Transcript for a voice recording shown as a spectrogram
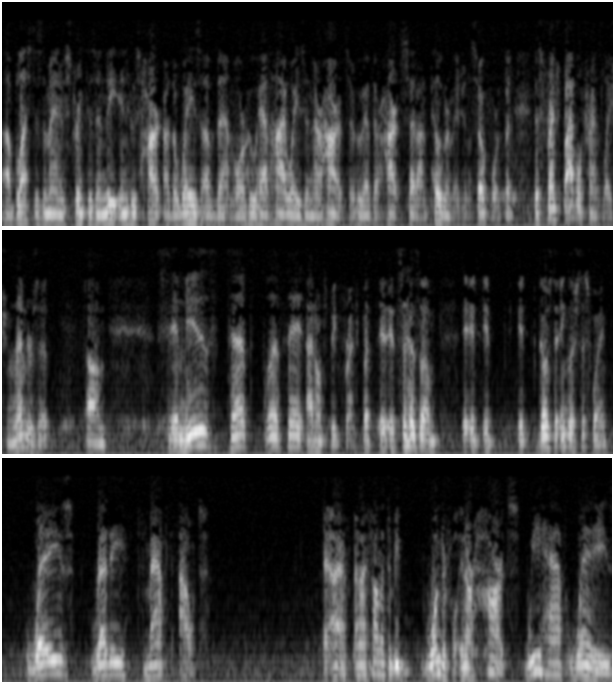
uh, blessed is the man whose strength is in thee, in whose heart are the ways of them, or who have highways in their hearts, or who have their hearts set on pilgrimage, and so forth. But this French Bible translation renders it, um, I don't speak French, but it, it says, um, it, it, it goes to English this way, ways ready, mapped out. And I, and I found that to be wonderful. In our hearts, we have ways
